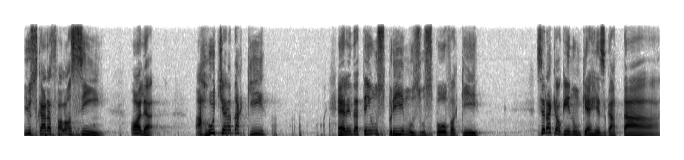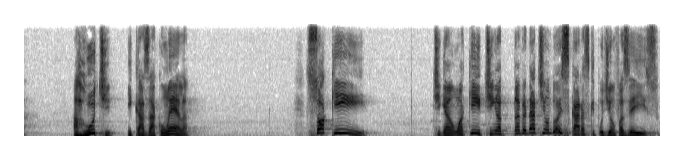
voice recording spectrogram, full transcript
E os caras falam assim: Olha, a Ruth era daqui, ela ainda tem uns primos, uns povos aqui. Será que alguém não quer resgatar a Ruth e casar com ela? Só que Tinha um aqui, tinha, na verdade, tinham dois caras que podiam fazer isso.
